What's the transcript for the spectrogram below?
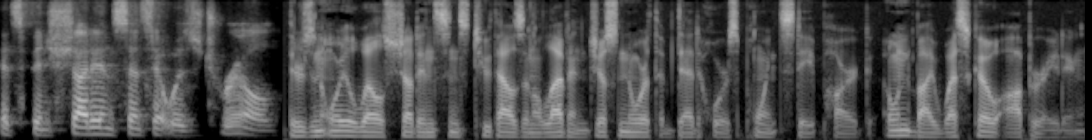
It's been shut in since it was drilled. There's an oil well shut in since 2011 just north of Dead Horse Point State Park, owned by Wesco Operating.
